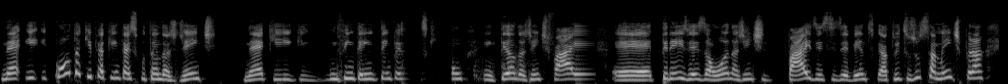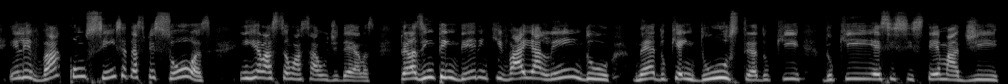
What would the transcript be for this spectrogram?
né? E, e conta aqui para quem está escutando a gente, né? Que, que, enfim, tem, tem pessoas que não entendo, a gente faz é, três vezes ao ano, a gente faz esses eventos gratuitos justamente para elevar a consciência das pessoas em relação à saúde delas, para elas entenderem que vai além do, né, do que a indústria, do que, do que esse sistema de,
